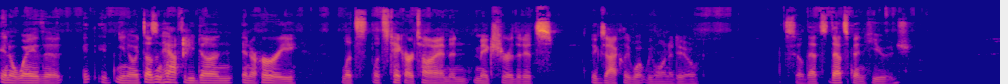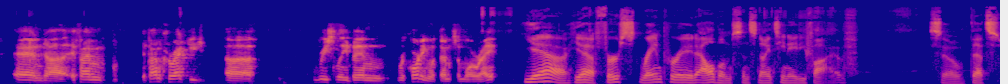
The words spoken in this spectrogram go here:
in a way that it, it, you know it doesn't have to be done in a hurry. Let's let's take our time and make sure that it's exactly what we want to do. So that's that's been huge. And uh, if I'm if I'm correct, you uh, recently been recording with them some more, right? Yeah, yeah. First Rain Parade album since 1985. So that's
